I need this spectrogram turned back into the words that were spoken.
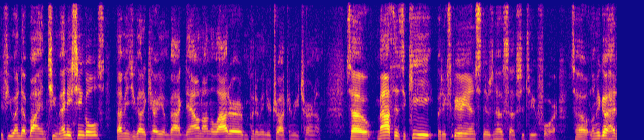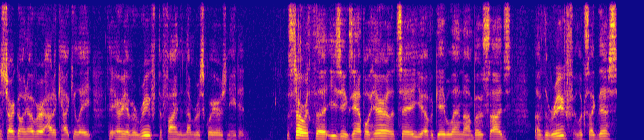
If you end up buying too many shingles, that means you got to carry them back down on the ladder and put them in your truck and return them. So math is the key, but experience there's no substitute for. So let me go ahead and start going over how to calculate the area of a roof to find the number of squares needed. Let's start with the easy example here. Let's say you have a gable end on both sides of the roof. It looks like this.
